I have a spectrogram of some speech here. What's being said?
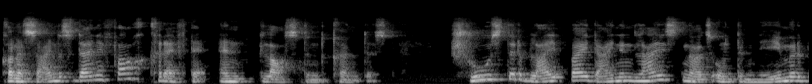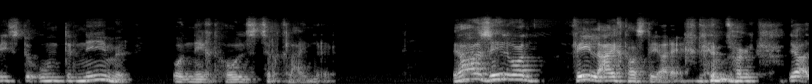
kann es sein, dass du deine Fachkräfte entlasten könntest. Schuster, bleib bei deinen Leisten. Als Unternehmer bist du Unternehmer und nicht Holzzerkleinerer. Ja, Silvan, Vielleicht hast du ja recht. ja,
